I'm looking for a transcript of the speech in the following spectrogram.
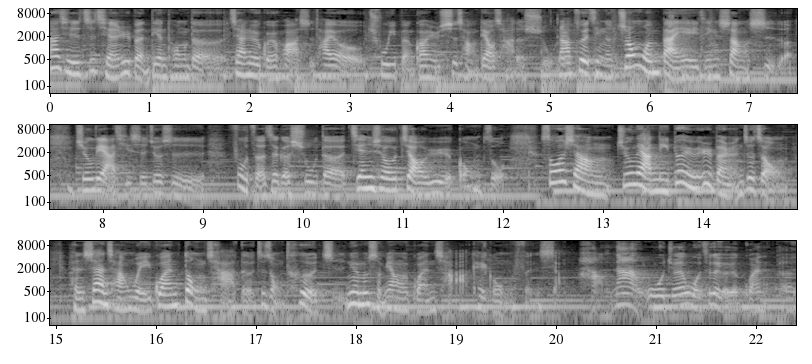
那其实之前日本电通的战略规划师，他有出一本关于市场调查的书。那最近的中文版也已经上市了。Julia 其实就是负责这个书的兼修教育工作。所以我想，Julia，你对于日本人这种很擅长围观洞察的这种特质，你有没有什么样的观察可以跟我们分享？好，那我觉得我这个有一个观，呃，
